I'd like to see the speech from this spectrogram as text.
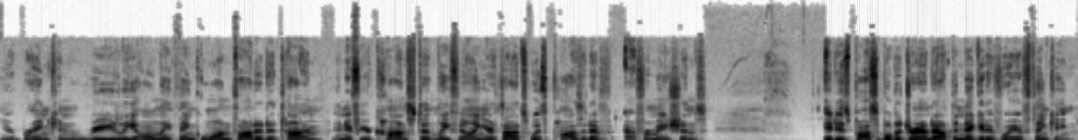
Your brain can really only think one thought at a time, and if you're constantly filling your thoughts with positive affirmations, it is possible to drown out the negative way of thinking.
